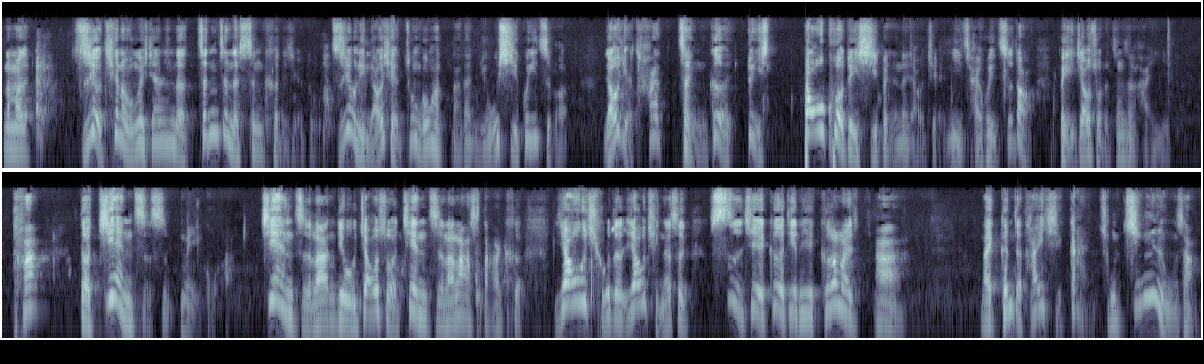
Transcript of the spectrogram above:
那么，只有听了文贵先生的真正的深刻的解读，只有你了解中国共产党的游戏规则，了解他整个对包括对习本人的了解，你才会知道北交所的真正含义。他的剑指是美国，剑指了纽交所，剑指了纳斯达克，要求的邀请的是世界各地那些哥们儿啊。来跟着他一起干，从金融上，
